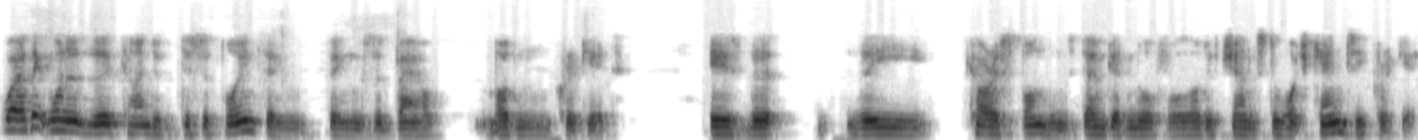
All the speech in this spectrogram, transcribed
Well, I think one of the kind of disappointing things about modern cricket is that the correspondents don't get an awful lot of chance to watch county cricket.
